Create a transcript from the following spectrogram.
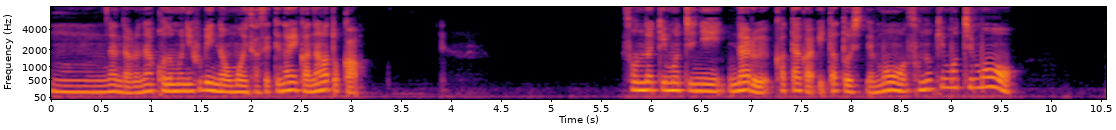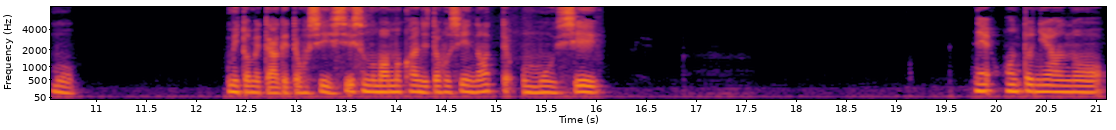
うーん、なんだろうな、子供に不憫な思いさせてないかなとか、そんな気持ちになる方がいたとしても、その気持ちも、もう認めてあげてほしいし、そのまんま感じてほしいなって思うし、ね、本当にあの、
